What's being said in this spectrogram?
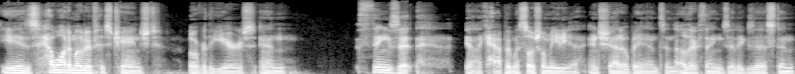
is how automotive has changed over the years and things that you know, like happen with social media and shadow bans and other things that exist and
